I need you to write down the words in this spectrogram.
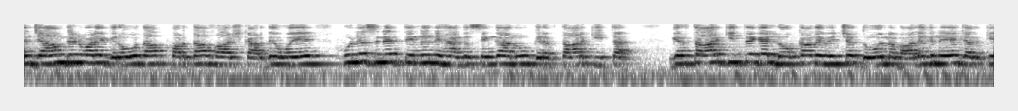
ਅੰਜਾਮ ਦੇਣ ਵਾਲੇ ਗਿਰੋਹ ਦਾ ਪਰਦਾਫਾਸ਼ ਕਰਦੇ ਹੋਏ ਪੁਲਿਸ ਨੇ ਤਿੰਨ ਨਿਹੰਗ ਸਿੰਘਾਂ ਨੂੰ ਗ੍ਰਿਫਤਾਰ ਕੀਤਾ। ਗ੍ਰਿਫਤਾਰ ਕੀਤੇ ਗਏ ਲੋਕਾਂ ਦੇ ਵਿੱਚ ਦੋ ਨਾਬਾਲਗ ਨੇ, ਜਦਕਿ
